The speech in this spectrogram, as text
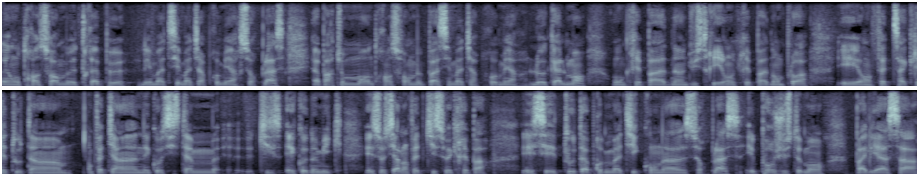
et on transforme très peu ces matières premières sur place. Et à partir du moment où on ne transforme pas ces matières premières localement, on ne crée pas d'industrie, on ne crée pas d'emploi. Et en fait, ça crée tout un. En fait, il y a un écosystème euh, économique et social en fait qui se crée pas. Et c'est toute la problématique qu'on a sur place. Et pour justement pallier à ça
